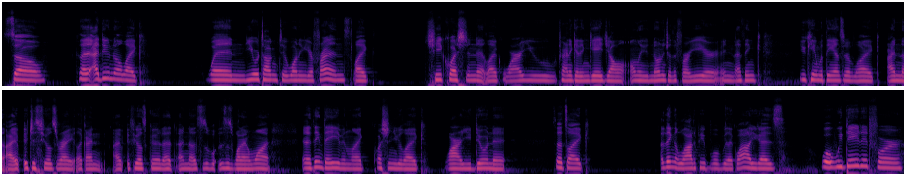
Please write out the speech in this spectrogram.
So, cause I, I do know like when you were talking to one of your friends, like she questioned it, like why are you trying to get engaged? Y'all only known each other for a year, and I think you came with the answer of like I know I it just feels right like I, I it feels good I, I know this is this is what I want and I think they even like question you like why are you doing it? So it's like I think a lot of people will be like wow you guys well we dated for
